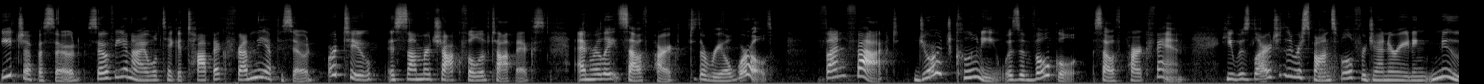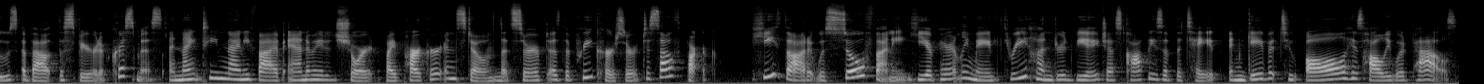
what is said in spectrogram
Each episode, Sophie and I will take a topic from the episode, or two, as some are chock full of topics, and relate South Park to the real world. Fun fact George Clooney was a vocal South Park fan. He was largely responsible for generating news about The Spirit of Christmas, a 1995 animated short by Parker and Stone that served as the precursor to South Park. He thought it was so funny, he apparently made 300 VHS copies of the tape and gave it to all his Hollywood pals.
